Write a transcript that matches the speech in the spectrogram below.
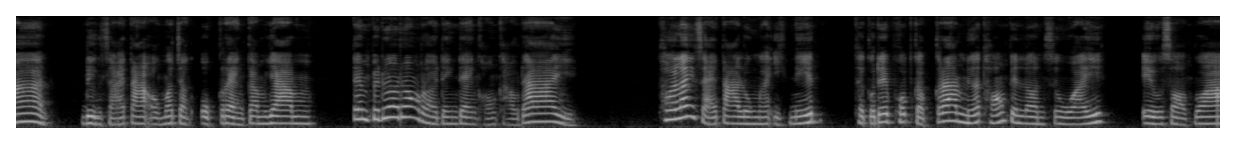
มารถ ดึงสายตาออกมาจากอกแกร่งกำยำ เต็มไปด้วยร่องรอยแดงๆของเขาได้ พอไล่สายตาลงมาอีกนิด เธอก็ได้พบกับกล้ามเนื้อท้องเป็นรอนสวย เอวสอบเว้า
